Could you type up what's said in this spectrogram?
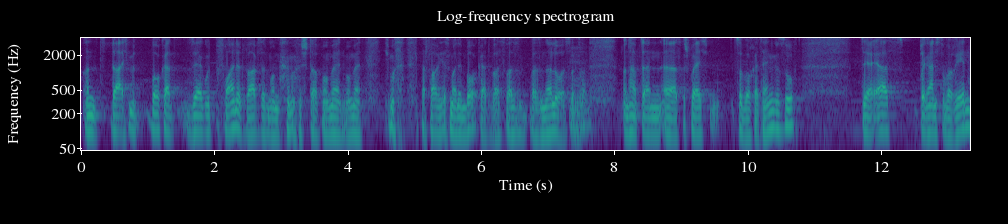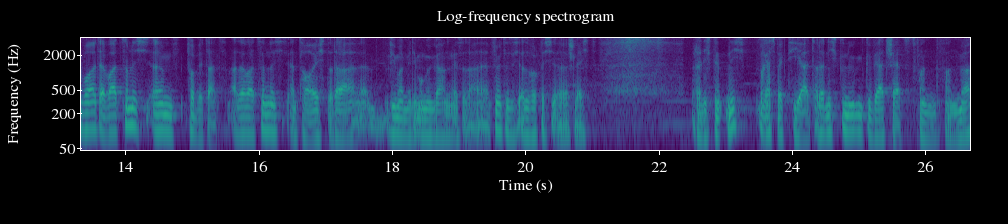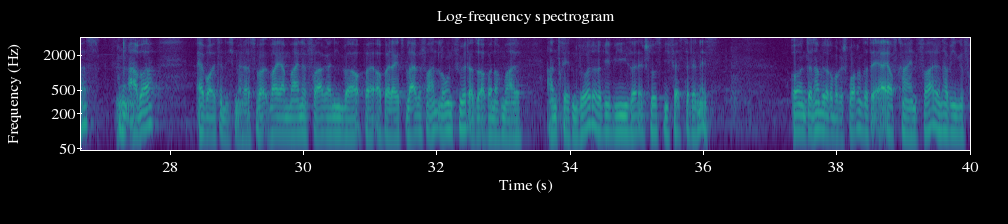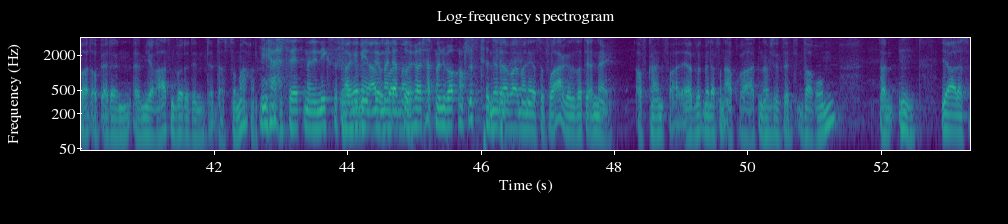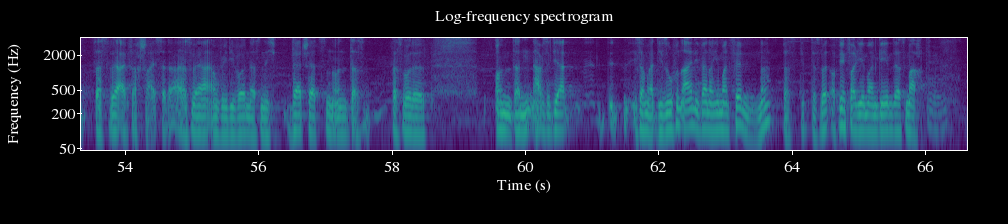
Und da ich mit Burkhardt sehr gut befreundet war, habe ich gesagt, Moment, stopp, Moment, Moment. Ich muss, da frage ich erstmal den Burkhardt, was, was, was ist denn da los? Mhm. Und, so. und habe dann äh, das Gespräch zu Burkhardt hingesucht, der erst der gar nicht drüber reden wollte. Er war ziemlich ähm, verbittert. Also er war ziemlich enttäuscht oder äh, wie man mit ihm umgegangen ist. Oder er fühlte sich also wirklich äh, schlecht oder nicht, nicht respektiert oder nicht genügend gewertschätzt von, von Mörs. Aber er wollte nicht mehr. Das war, war ja meine Frage an ihn, war, ob, er, ob er da jetzt Bleibeverhandlungen führt, also ob er nochmal antreten würde oder wie, wie sein Entschluss, wie fest er denn ist. Und dann haben wir darüber gesprochen, sagte er auf keinen Fall. Dann habe ich ihn gefragt, ob er denn äh, mir raten würde, denn, das zu machen. Ja, das wäre jetzt meine nächste Frage ja, gewesen. Wenn man das so meine, hört, hat man überhaupt noch Lust dazu. Ja, das war meine erste Frage. Dann sagte er, nee, auf keinen Fall. Er wird mir davon abraten. Dann habe ich gesagt, warum? Dann, ja, das, das wäre einfach scheiße da. Das wäre irgendwie, die würden das nicht wertschätzen und das, das würde. Und dann habe ich gesagt, ja, ich sag mal, die suchen einen, die werden auch jemanden finden. Ne? Das, das wird auf jeden Fall jemanden geben, der es macht.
